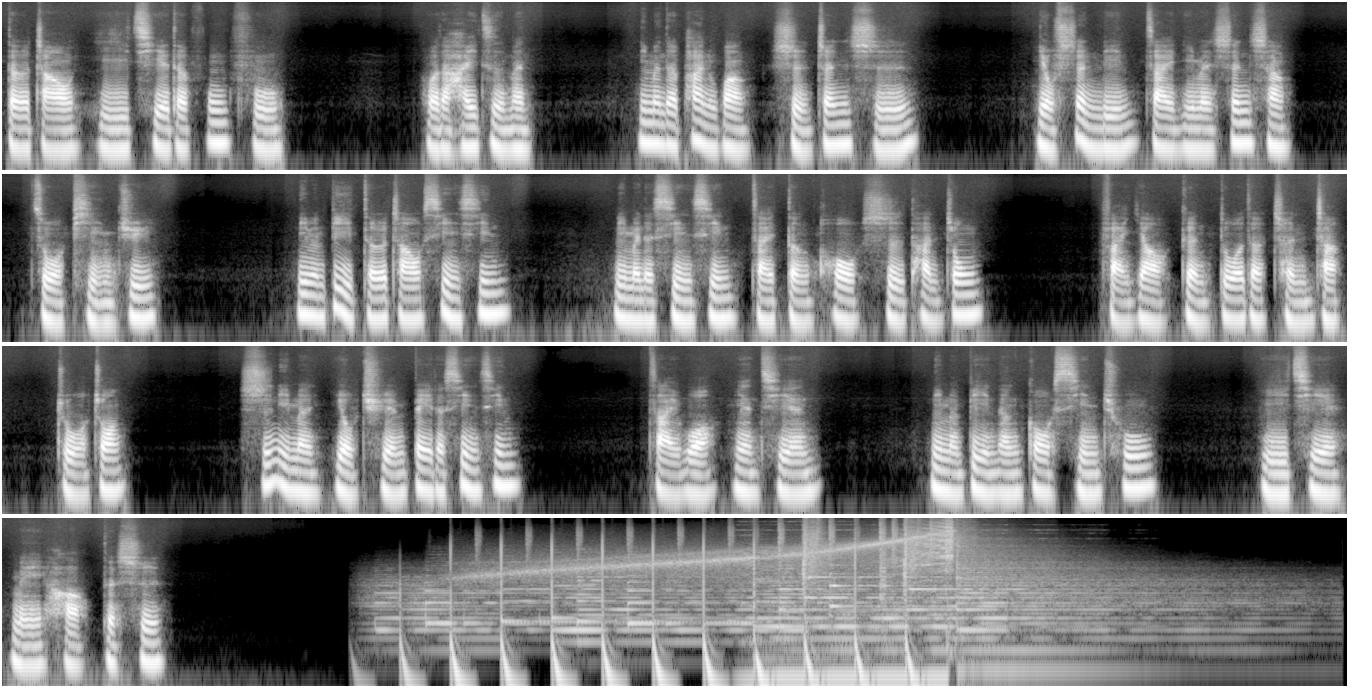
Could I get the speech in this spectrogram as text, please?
得着一切的丰富。我的孩子们，你们的盼望是真实。有圣灵在你们身上做凭据，你们必得着信心。你们的信心在等候试探中，反要更多的成长茁壮，使你们有全备的信心。在我面前，你们必能够行出。一切美好的事。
